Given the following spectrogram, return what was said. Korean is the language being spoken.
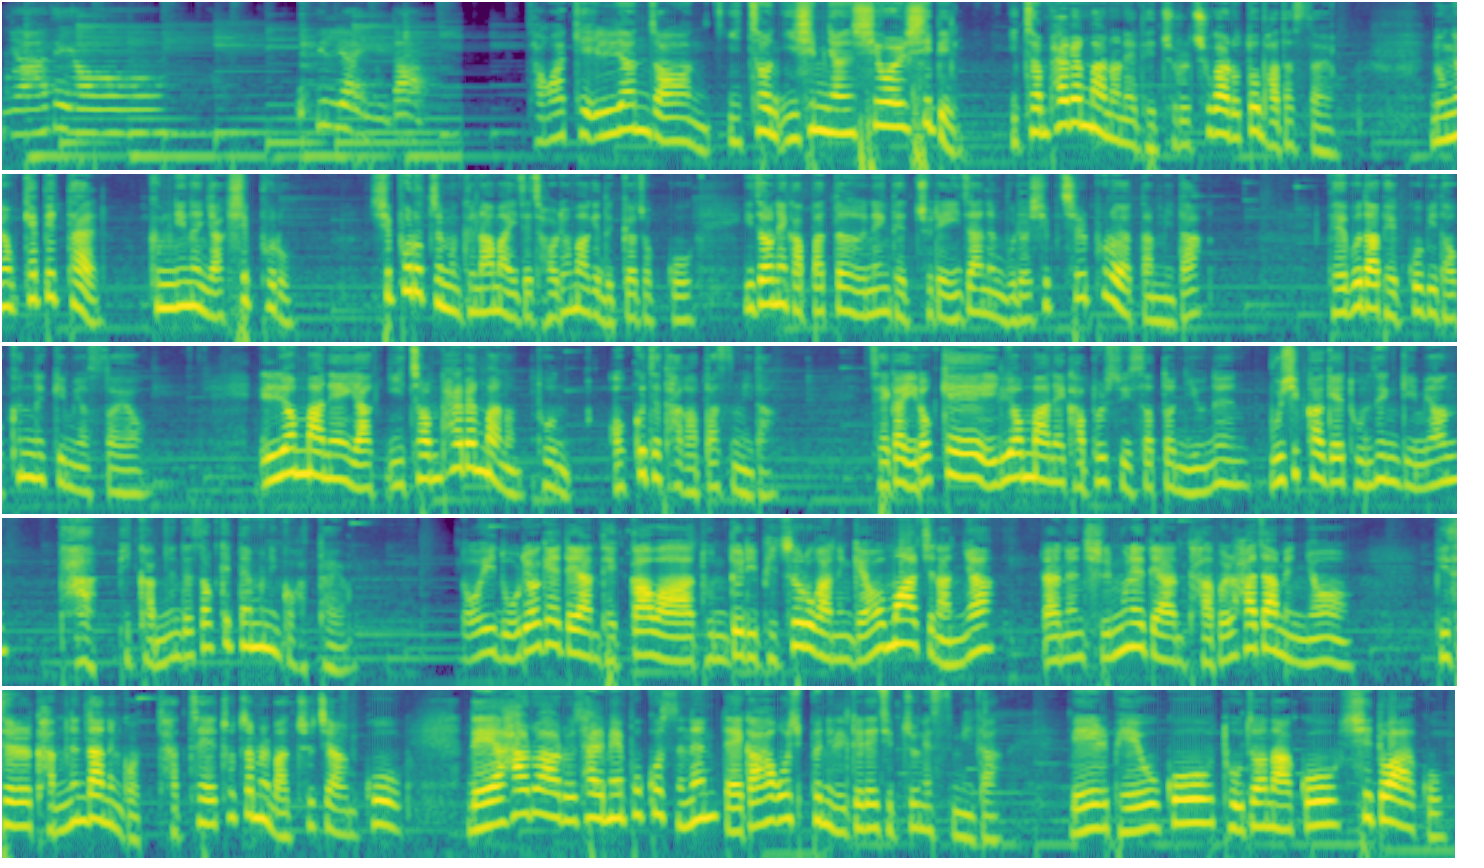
안녕하세요. 오피리아입니다. 정확히 1년 전 2020년 10월 10일 2,800만 원의 대출을 추가로 또 받았어요. 농협 캐피탈 금리는 약 10%. 10%쯤은 그나마 이제 저렴하게 느껴졌고 이전에 갚았던 은행 대출의 이자는 무려 17%였답니다. 배보다 배꼽이 더 큰 느낌이었어요. 1년 만에 약 2,800만 원 돈 엊그제 다 갚았습니다. 제가 이렇게 1년 만에 갚을 수 있었던 이유는 무식하게 돈 생기면 다 빚 갚는데 썼기 때문인 것 같아요. 너희 노력에 대한 대가와 돈들이 빚으로 가는 게 허무하진 않냐? 라는 질문에 대한 답을 하자면요. 빚을 갚는다는 것 자체에 초점을 맞추지 않고 내 하루하루 삶의 포커스는 내가 하고 싶은 일들에 집중했습니다. 매일 배우고 도전하고 시도하고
